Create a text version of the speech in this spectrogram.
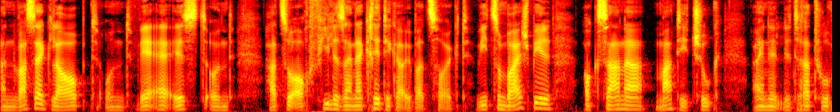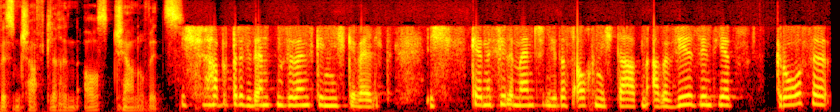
an was er glaubt und wer er ist und hat so auch viele seiner Kritiker überzeugt, wie zum Beispiel Oksana Matitschuk, eine Literaturwissenschaftlerin aus Tschernowitz. Ich habe Präsidenten Zelensky nicht gewählt. Ich kenne viele Menschen, die das auch nicht taten, aber wir sind jetzt große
